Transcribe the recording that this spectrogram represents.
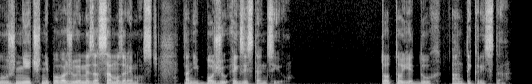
Už nič nepovažujeme za samozrejmosť, ani Božiu existenciu. Toto je duch Antikrista.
